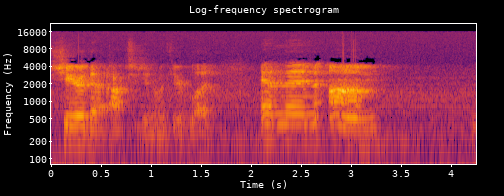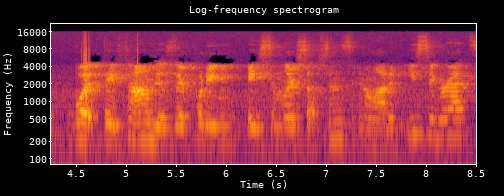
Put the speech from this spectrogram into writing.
share that oxygen with your blood. And then um, what they found is they're putting a similar substance in a lot of e-cigarettes,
